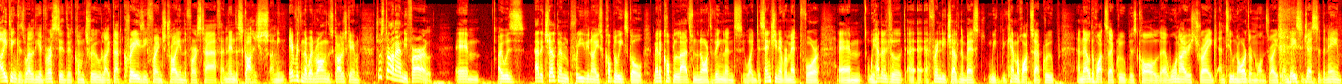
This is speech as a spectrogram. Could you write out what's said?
I think as well the adversity they've come through, like that crazy French try in the first half, and then the Scottish. I mean, everything that went wrong in the Scottish game. Just on Andy Farrell, um, I was at a Cheltenham preview night a couple of weeks ago. Met a couple of lads from the north of England who I'd essentially never met before. Um, we had a little a, a friendly Cheltenham best. We became a WhatsApp group and now the WhatsApp group is called uh, One Irish Drag and Two Northern Ones, right? And they suggested the name,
